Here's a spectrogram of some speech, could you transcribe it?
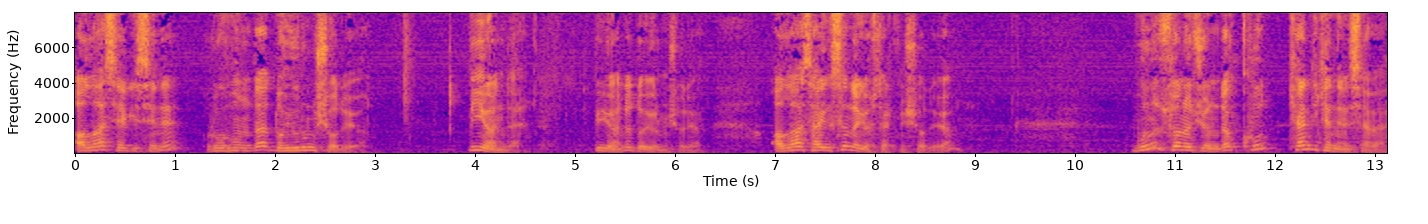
Allah'a sevgisini ruhunda doyurmuş oluyor. Bir yönde. Bir yönde doyurmuş oluyor. Allah'a saygısını da göstermiş oluyor. Bunun sonucunda kul kendi kendini sever.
